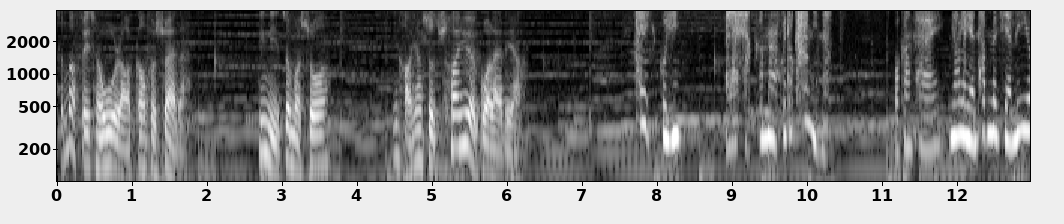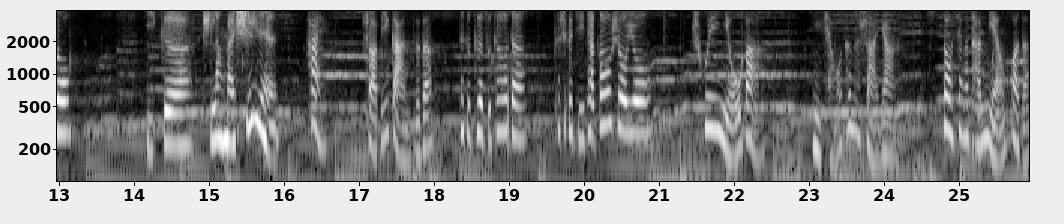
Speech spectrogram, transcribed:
什么《非诚勿扰》高富帅的？听你这么说。你好像是穿越过来的呀！嘿，顾英，俺俩傻哥们儿回头看你呢。我刚才瞄了眼他们的简历哦，一个是浪漫诗人，嗨，耍笔杆子的；那个个子高的可是个吉他高手哟。吹牛吧，你瞧他那傻样，倒像个弹棉花的。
